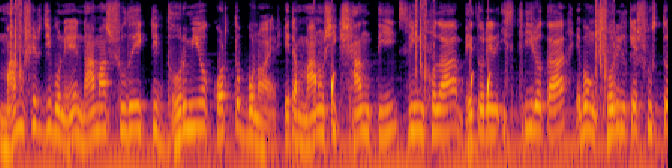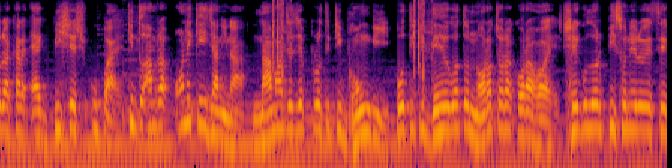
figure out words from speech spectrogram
মানুষের জীবনে নামাজ শুধু একটি ধর্মীয় কর্তব্য নয়, এটা মানসিক শান্তি, শৃঙ্খলা, ভেতরের স্থিরতা এবং শরীরকে সুস্থ রাখার এক বিশেষ উপায়। কিন্তু আমরা অনেকেই জানি না, নামাজে যে প্রতিটি ভঙ্গি, প্রতিটি দেহগত নড়াচড়া করা হয়, সেগুলোর পিছনে রয়েছে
